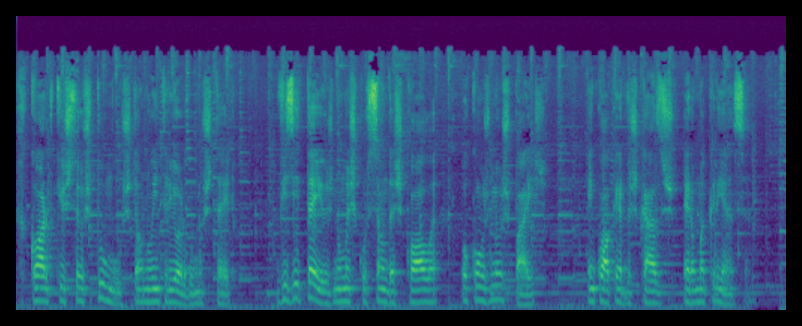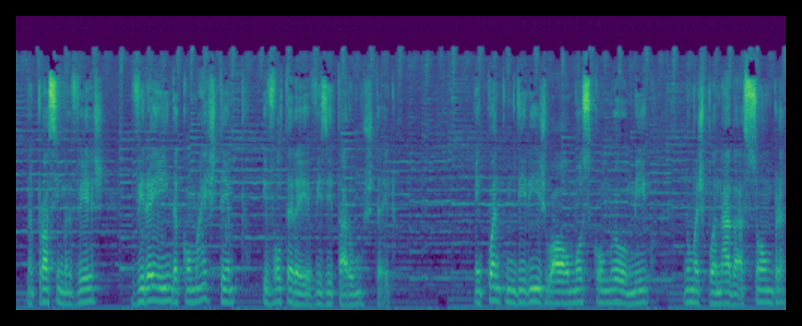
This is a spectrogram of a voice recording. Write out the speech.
Recordo que os seus túmulos estão no interior do mosteiro. Visitei-os numa excursão da escola ou com os meus pais. Em qualquer dos casos, era uma criança. Na próxima vez, virei ainda com mais tempo e voltarei a visitar o mosteiro. Enquanto me dirijo ao almoço com o meu amigo, numa esplanada à sombra,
